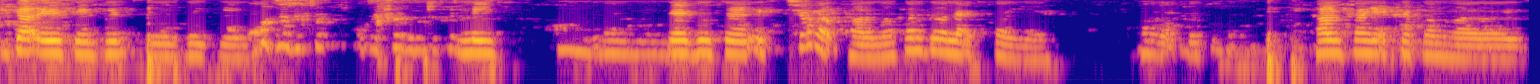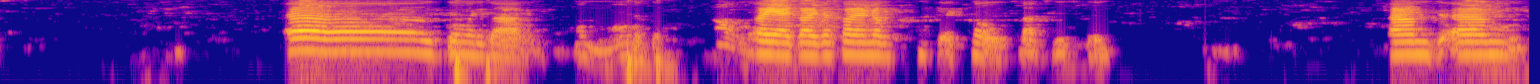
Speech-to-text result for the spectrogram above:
exactly the same principle as making. What does this what's the trouble with Me. There's also, it's, shut up Callum, I'm trying to go a let's play here. Callum's trying to get a trip on the high road. Oh, it's doing really bad. Oh yeah, guys, I found another of coal. so That's useful. And um,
